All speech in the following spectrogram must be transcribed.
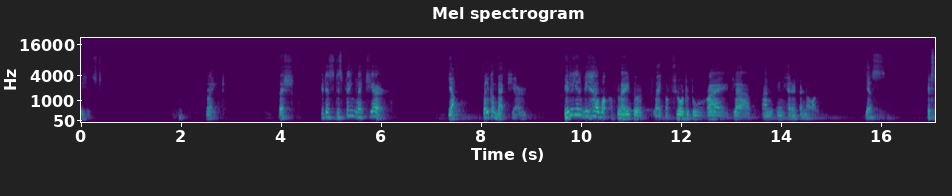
tht right. Refresh. It is displaying like here yeah welcome back here. Earlier we have applied to like a float to right left and inherit and all. Yes. It's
